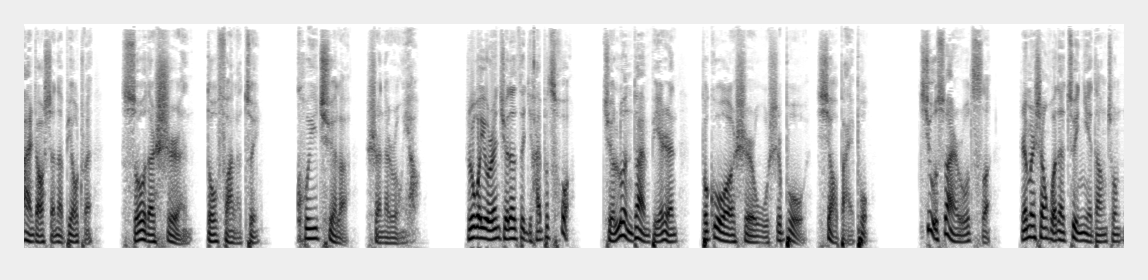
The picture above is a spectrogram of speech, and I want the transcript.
按照神的标准，所有的世人。”都犯了罪，亏缺了神的荣耀。如果有人觉得自己还不错，却论断别人不过是五十步笑百步，就算如此，人们生活在罪孽当中。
